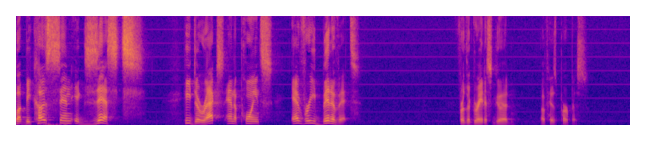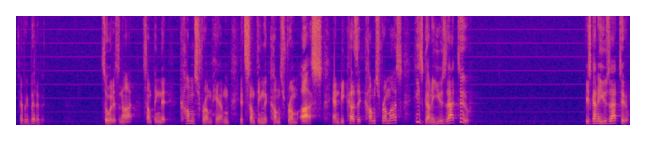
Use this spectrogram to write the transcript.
But because sin exists, he directs and appoints every bit of it for the greatest good of His purpose. Every bit of it. So it is not something that comes from Him, it's something that comes from us. And because it comes from us, He's going to use that too. He's going to use that too.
